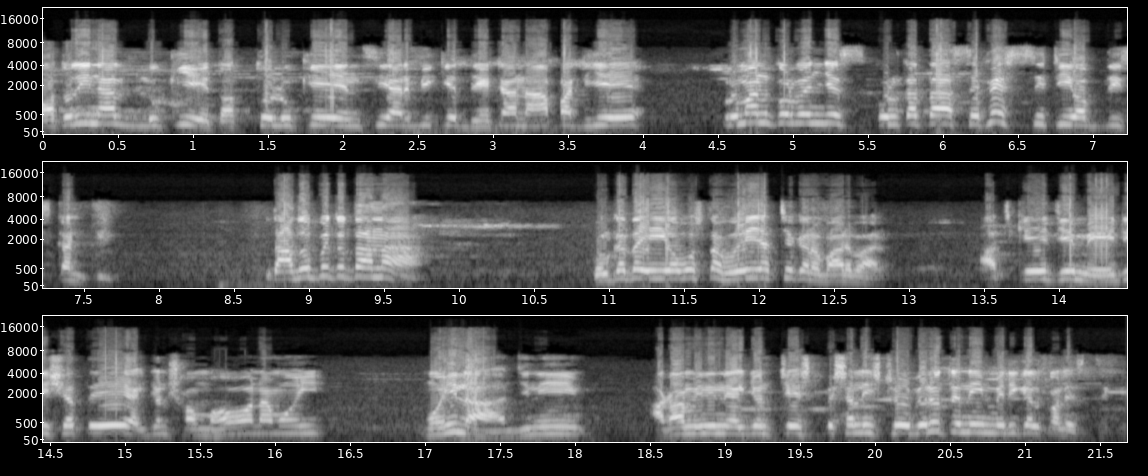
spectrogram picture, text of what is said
কতদিন আর লুকিয়ে, তথ্য লুকিয়ে এনসিআরবি কে ডেটা না পাঠিয়ে প্রমাণ করবেন যে Kolkata safest city of this country আদপে তো তা না। কলকাতায় এই অবস্থা হয়ে যাচ্ছে কেন বারবার? আজকে যে মেয়েটির সাথে একজন সম্ভাবনাময়ী মহিলা, যিনি আগামী দিনে একজন চেস্ট স্পেশালিস্ট হয়ে বেরোতেন এই মেডিকেল কলেজ থেকে,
